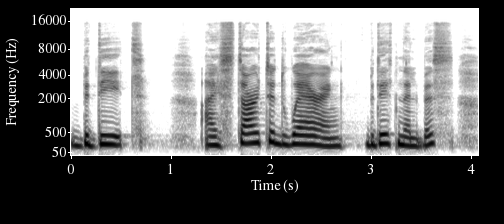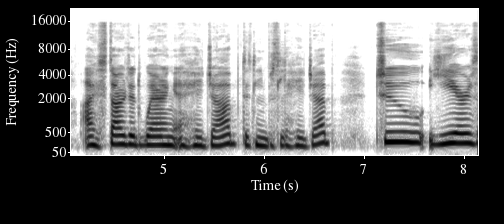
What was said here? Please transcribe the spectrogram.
بديت I started wearing بديت نلبس I started wearing a hijab بديت نلبس الحجاب two years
